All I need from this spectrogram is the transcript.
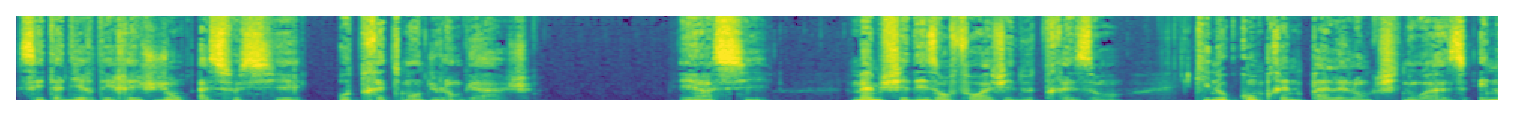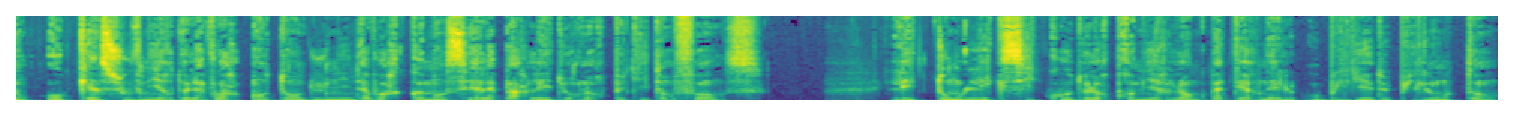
c'est-à-dire des régions associées au traitement du langage. Et ainsi, même chez des enfants âgés de 13 ans, qui ne comprennent pas la langue chinoise et n'ont aucun souvenir de l'avoir entendue ni d'avoir commencé à la parler durant leur petite enfance, les tons lexicaux de leur première langue maternelle oubliée depuis longtemps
